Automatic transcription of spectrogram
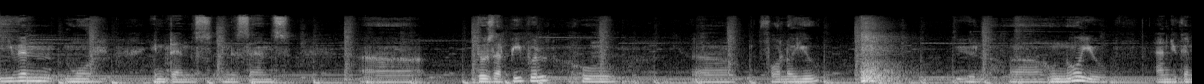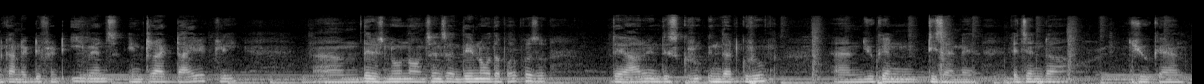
even more intense in the sense uh, those are people who uh, follow you, you uh, who know you and you can conduct different events interact directly. Um, there is no nonsense and they know the purpose. They are in this group in that group and you can design an agenda. You can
